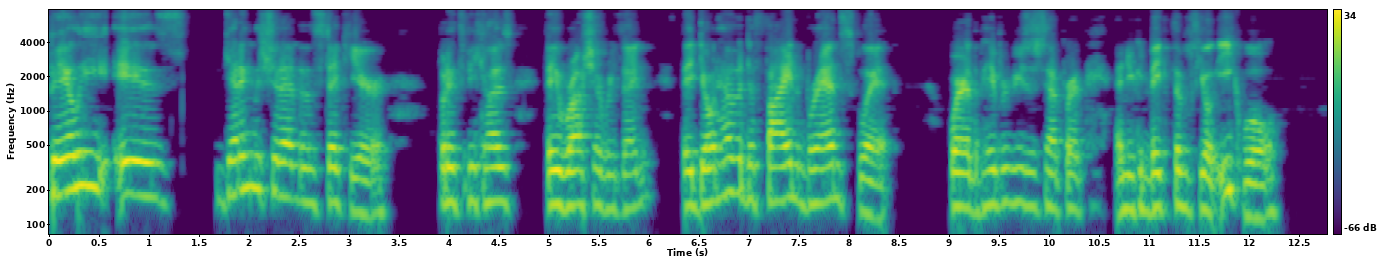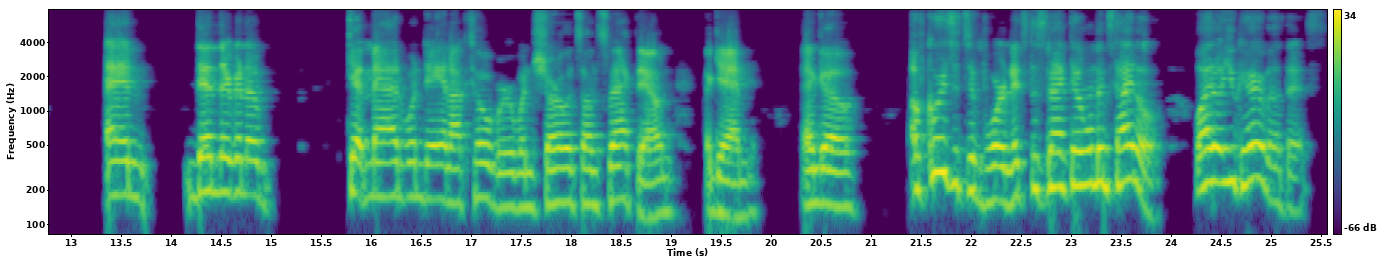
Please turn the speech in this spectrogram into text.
Bayley is getting the shit end of the stick here, but it's because they rush everything. They don't have a defined brand split where the pay per views are separate and you can make them feel equal. And then they're gonna get mad one day in October when Charlotte's on SmackDown again and go, Of course it's important. It's the SmackDown Women's title. Why don't you care about this?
